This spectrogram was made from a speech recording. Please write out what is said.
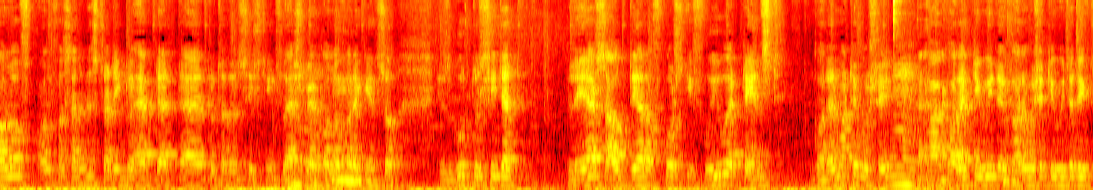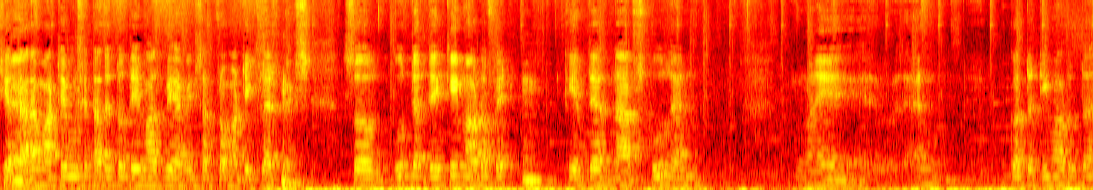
all of all of sudden starting to have that two thousand sixteen flash back all over again so it's good to see that players out there of course if we were tensed ঘরের মাঠে বসে ঘরের টিভিতে ঘরে বসে টিভিতে দেখছি তারা মাঠে বসে তাদের তো they must be having some traumatic flashbacks so good that they came out of it kept their nerve school and মানে and got the team out of the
